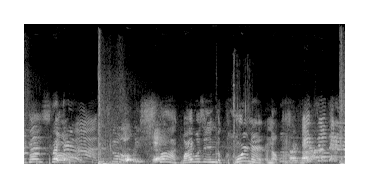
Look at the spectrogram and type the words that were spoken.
You guys. Right oh, there. Ah, the school. Holy shit. Fuck. Why was it in the corner? Oh, no. It still didn't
